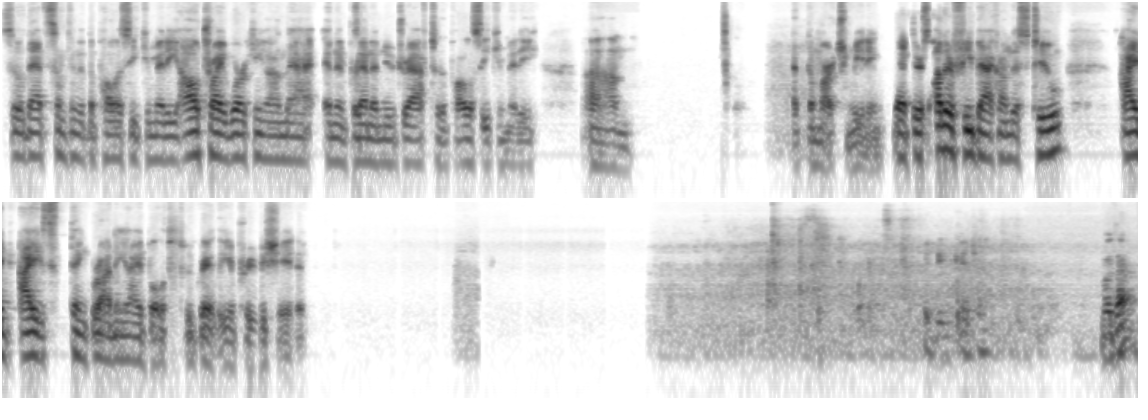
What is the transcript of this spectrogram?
So that's something that the policy committee, I'll try working on that and then present a new draft to the policy committee um, at the March meeting. But there's other feedback on this too, I, I think Rodney and I both would greatly appreciate it. Did you catch it? Was that?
